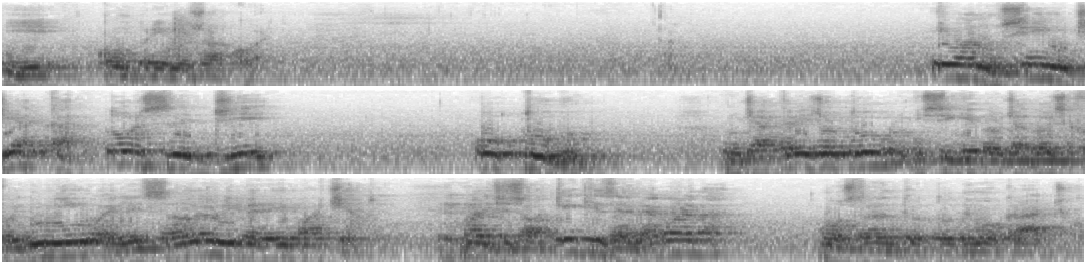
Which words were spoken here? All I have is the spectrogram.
e cumprimos o acordo. Eu anunciei no dia 14 de outubro. Dia 3 de outubro, em seguida, no dia 2, que foi domingo, a eleição, eu liberei o partido. Mas disse: ó, quem quiser me aguardar, mostrando que eu estou democrático,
